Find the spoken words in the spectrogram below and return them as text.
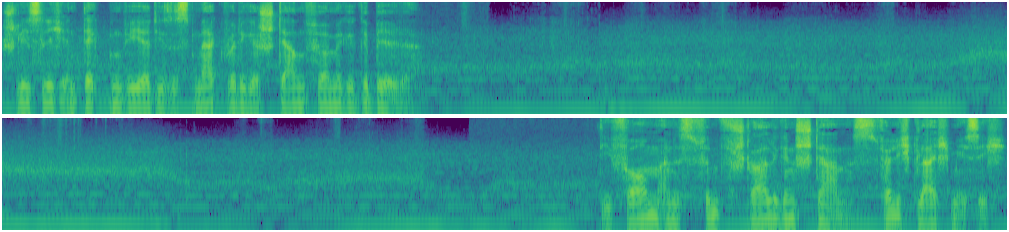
Schließlich entdeckten wir dieses merkwürdige sternförmige Gebilde. Die Form eines fünfstrahligen Sternes, völlig gleichmäßig.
